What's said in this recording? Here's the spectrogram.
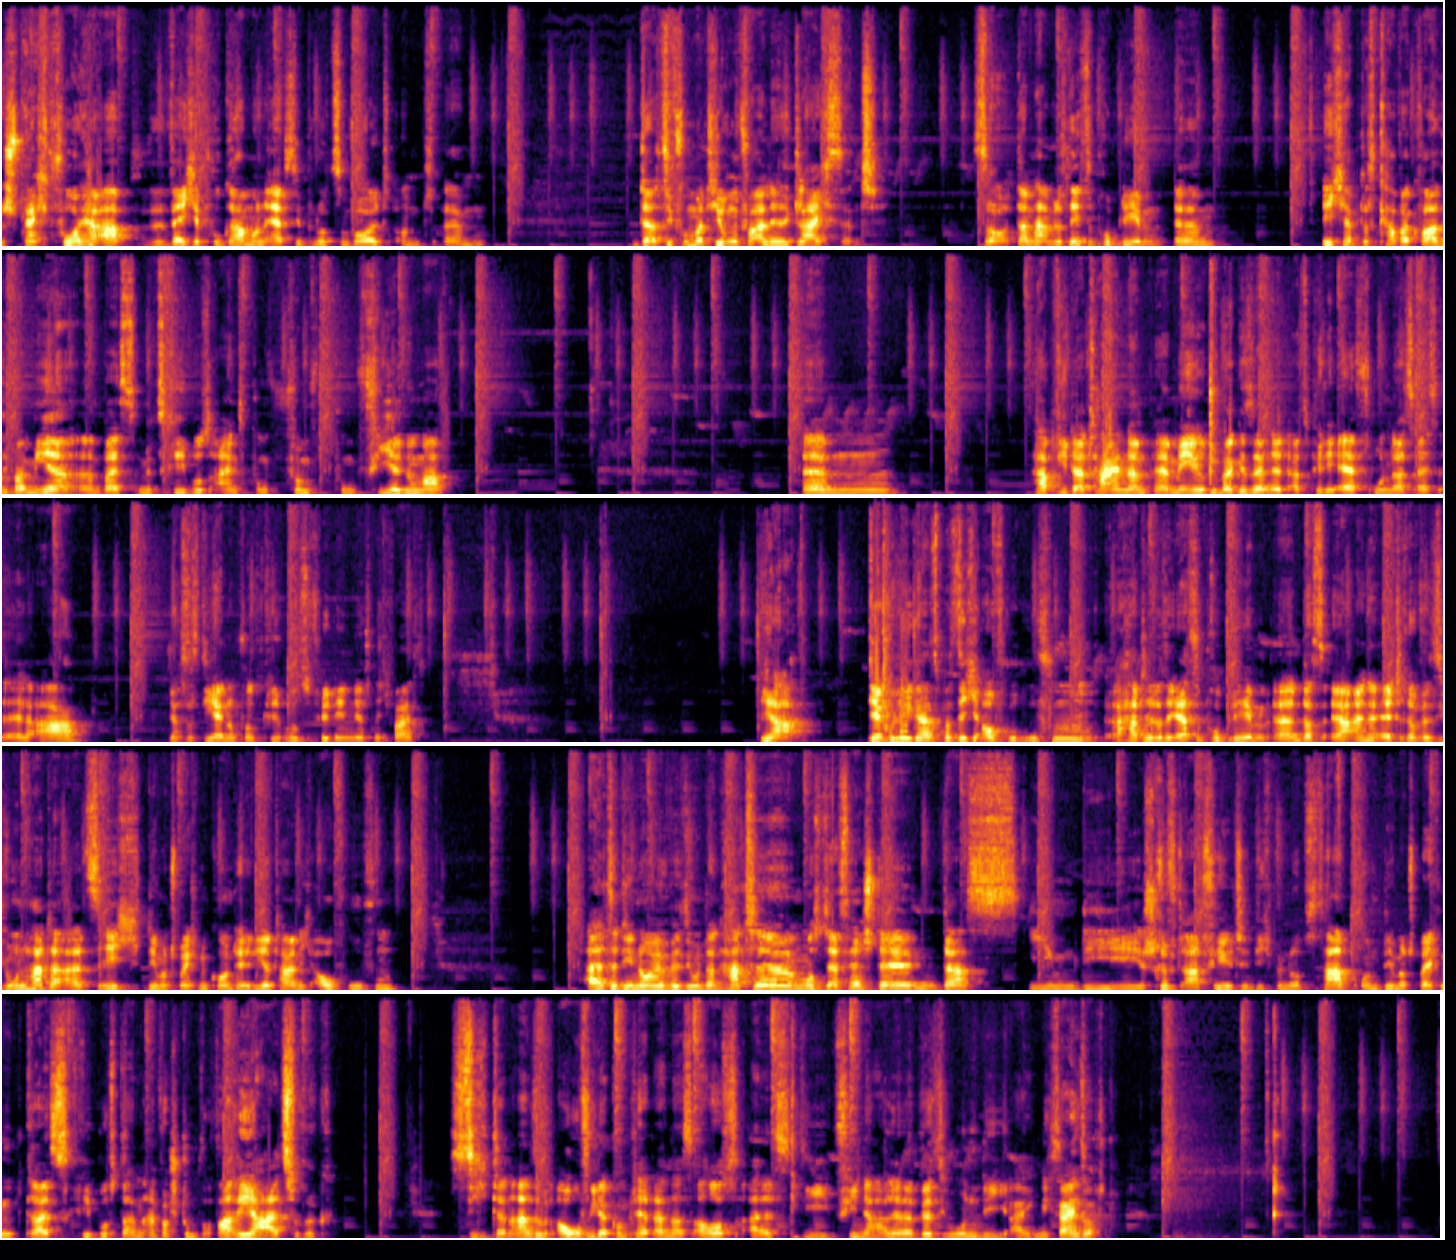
sprecht vorher ab, welche Programme und Apps ihr benutzen wollt und ähm, dass die Formatierungen für alle gleich sind. So, dann haben wir das nächste Problem. Ähm, ich habe das Cover quasi bei mir äh, bei, mit Scribus 1.5.4 gemacht. Ähm, habe die Dateien dann per Mail rübergesendet als PDF und als SLA. Das ist die Endung von Scribus, für den ihr es nicht weiß. Ja, der Kollege hat es bei sich aufgerufen, hatte das erste Problem, äh, dass er eine ältere Version hatte als ich. Dementsprechend konnte er die Datei nicht aufrufen. Als er die neue Version dann hatte, musste er feststellen, dass ihm die Schriftart fehlte, die ich benutzt habe. Und dementsprechend greift Scribus dann einfach stumpf auf Areal zurück. Sieht dann also auch wieder komplett anders aus als die finale Version, die eigentlich sein sollte.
